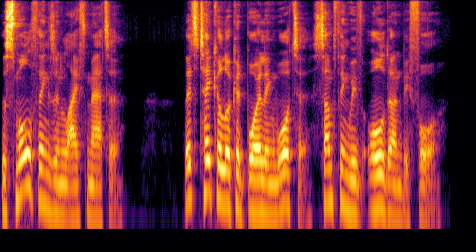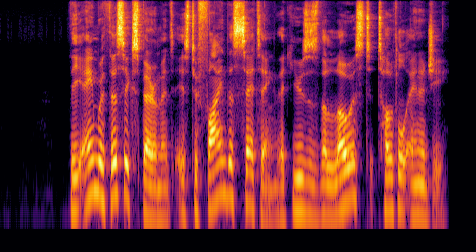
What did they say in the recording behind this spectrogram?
The small things in life matter. Let's take a look at boiling water, something we've all done before. The aim with this experiment is to find the setting that uses the lowest total energy.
